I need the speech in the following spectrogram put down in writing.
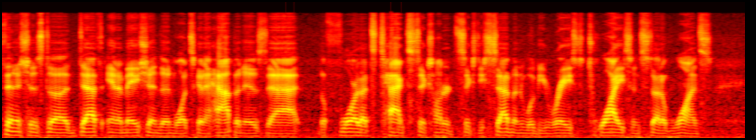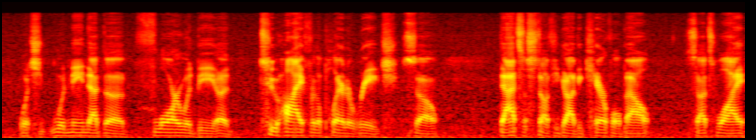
finishes the death animation, then what's going to happen is that the floor that's tagged 667 would be raised twice instead of once, which would mean that the floor would be uh, too high for the player to reach. So that's the stuff you got to be careful about. So that's why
